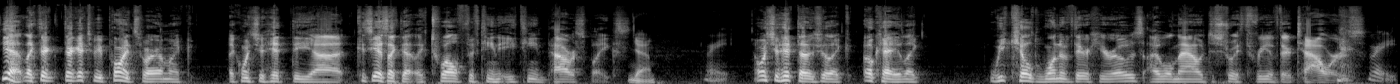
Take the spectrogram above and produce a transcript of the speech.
Yeah, like there there get to be points where I'm like like once you hit the because he has like that like 12, 15, 18 power spikes. Yeah. Right. And once you hit those, you're like, okay, like we killed one of their heroes. I will now destroy three of their towers. Right.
